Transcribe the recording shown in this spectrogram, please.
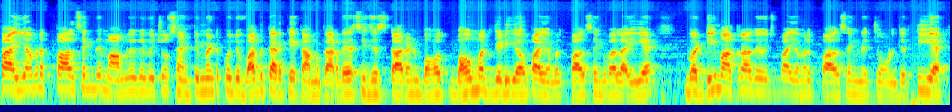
ਭਾਈ ਅਮਰਤਪਾਲ ਸਿੰਘ ਦੇ ਮਾਮਲੇ ਦੇ ਵਿੱਚ ਉਹ ਸੈਂਟੀਮੈਂਟ ਕੁਝ ਵੱਧ ਕਰਕੇ ਕੰਮ ਕਰ ਰਿਹਾ ਸੀ, ਜਿਸ ਕਾਰਨ ਬਹੁਤ ਬਹੁਮਤ ਜਿਹੜੀ ਆ ਉਹ ਭਾਈ ਅਮਰਤਪਾਲ ਸਿੰਘ ਵੱਲ ਆਈ ਹੈ। ਵੱਡੀ ਮਾਤਰਾ ਦੇ ਵਿੱਚ ਭਾਈ ਅਮਰਤਪਾਲ ਸਿੰਘ ਨੇ ਚੋਣ ਜਿੱਤੀ ਹੈ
